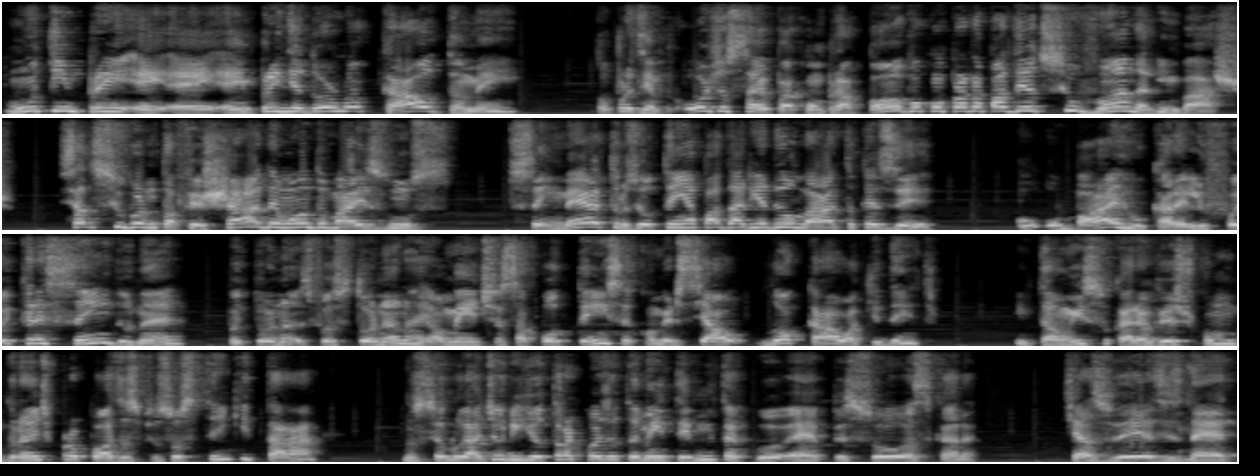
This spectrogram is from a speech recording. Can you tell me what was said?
muito empre é, é, é empreendedor local também. Então, por exemplo, hoje eu saio para comprar pão, eu vou comprar na padaria do Silvana ali embaixo. Se a do Silvana tá fechada, eu ando mais uns 100 metros, eu tenho a padaria do lado. Então, quer dizer, o, o bairro, cara, ele foi crescendo, né? Foi, foi se tornando realmente essa potência comercial local aqui dentro. Então, isso, cara, eu vejo como um grande propósito. As pessoas têm que estar tá no seu lugar de origem. Outra coisa também, tem muitas é, pessoas, cara, que às vezes, né,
